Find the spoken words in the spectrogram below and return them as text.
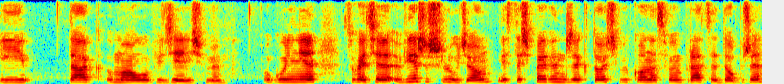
i tak mało wiedzieliśmy. Ogólnie, słuchajcie, wierzysz ludziom, jesteś pewien, że ktoś wykona swoją pracę dobrze,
